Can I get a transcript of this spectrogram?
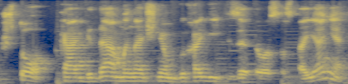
что когда мы начнем выходить из этого состояния,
